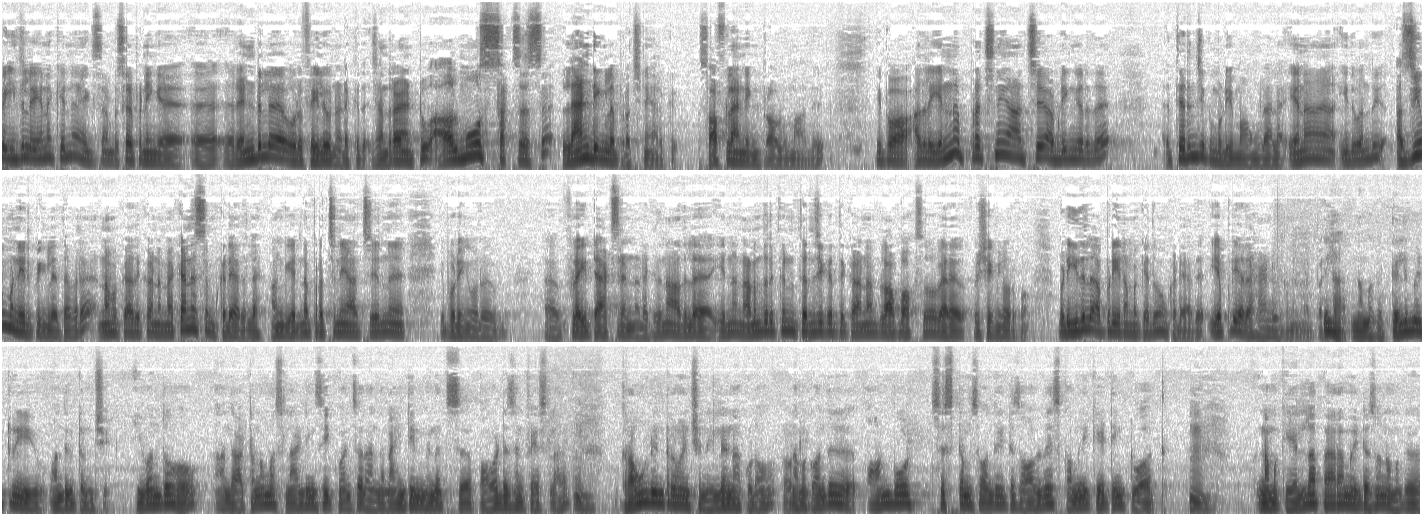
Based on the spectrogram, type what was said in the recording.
இப்போ இதில் எனக்கு என்ன எக்ஸாம்பிள் சார் இப்போ நீங்கள் ரெண்டில் ஒரு ஃபெயிலியர் நடக்குது. சந்திராயன் டூ ஆல்மோஸ்ட் சக்ஸஸ் லேண்டிங்கில் பிரச்சனையாக இருக்குது சாஃப்ட் லேண்டிங் ப்ராப்ளம் ஆகுது இப்போ அதில் என்ன பிரச்சனை ஆச்சு அப்படிங்கிறத தெரிஞ்சுக்க முடியுமா உங்களால்? ஏன்னா இது வந்து அசியூம் பண்ணியிருப்பீங்களே தவிர நமக்கு அதுக்கான மெக்கானிசம் கிடையாதுல்ல. அங்கே என்ன பிரச்சனையாச்சுன்னு இப்போ நீங்கள் ஒரு ஃப்ளைட் ஆக்சிடென்ட் நடக்குதுன்னா அதுல என்ன நடந்திருக்குன்னு தெரிஞ்சுக்கிறதுக்கான பிளாக் பாக்ஸோ வேற விஷயங்களோ இருக்கும். பட் இதுல அப்படி நமக்கு எதுவும் கிடையாது. எப்படி அதை ஹேண்டில் பண்ணீங்க இப்ப இல்லை நமக்கு டெலிமெட்ரி வந்துகிட்டு இருந்துச்சு. இவந்தோ அந்த அட்டானமஸ் லேண்டிங் சீக்வன்சர் அந்த நைன்டீன் மினிட்ஸ் பவர் டிசன் ஃபேஸில் கிரவுண்ட் இன்டர்வென்ஷன் இல்லைன்னா கூட நமக்கு வந்து ஆன்போர்ட் சிஸ்டம்ஸ் வந்து it is always communicating to earth நமக்கு எல்லா பேராமீட்டர்ஸும் நமக்கு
